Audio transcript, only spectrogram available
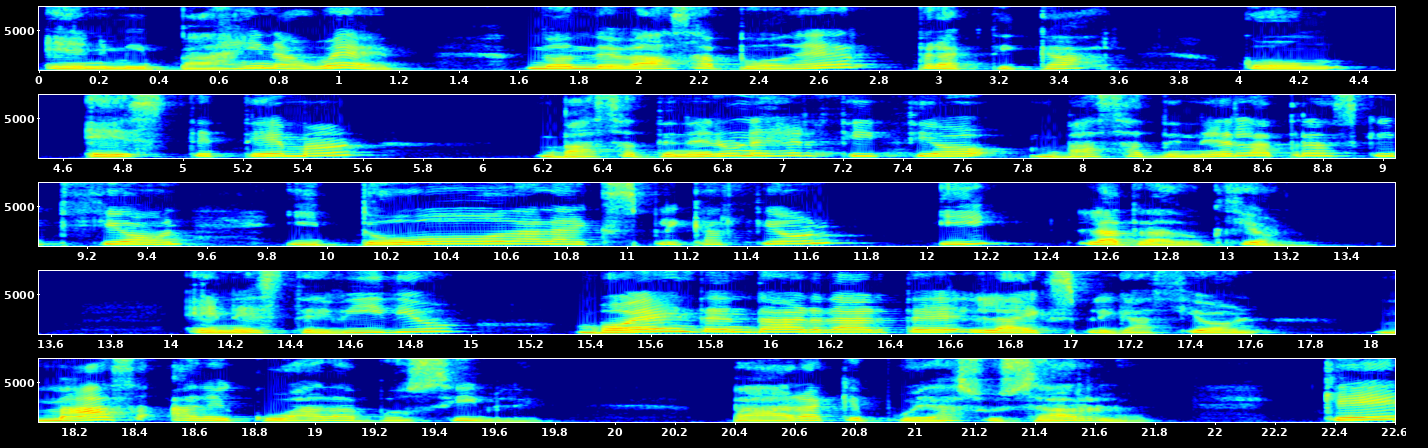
en mi página web, donde vas a poder practicar con este tema. Vas a tener un ejercicio, vas a tener la transcripción y toda la explicación y la traducción. En este vídeo voy a intentar darte la explicación más adecuada posible para que puedas usarlo. ¡Qué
